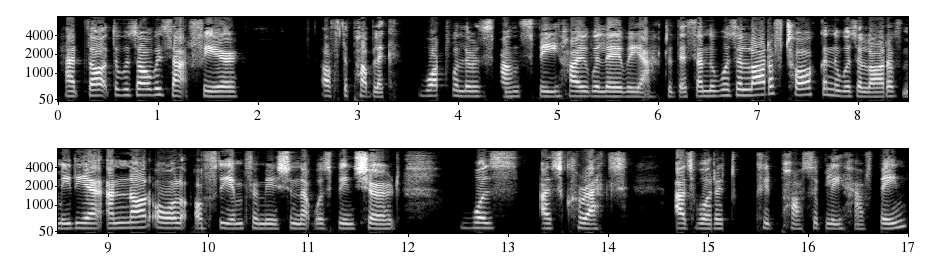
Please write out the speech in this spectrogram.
had thought. There was always that fear of the public. What will the response be? How will they react to this? And there was a lot of talk and there was a lot of media, and not all of the information that was being shared was as correct as what it could possibly have been.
